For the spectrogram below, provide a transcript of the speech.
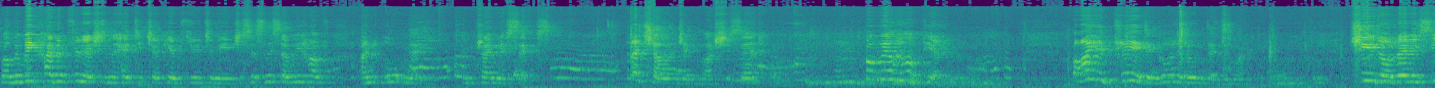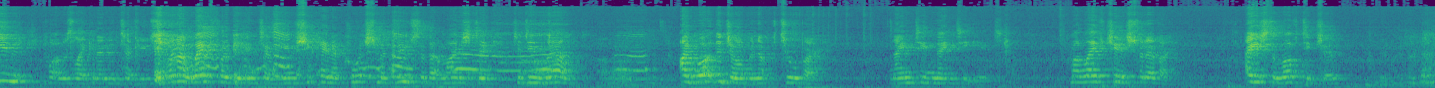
Well, the week hadn't finished and the head teacher came through to me and she says, Lisa, we have an opening in primary six. A challenging class, she said. But we'll help you. But I had prayed and God had opened the door. She had already seen what I was like in an interview. So when I went for the interview, she kind of coached me through so that I managed to, to do well. I got the job in October 1998. My life changed forever. I used to love teaching.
